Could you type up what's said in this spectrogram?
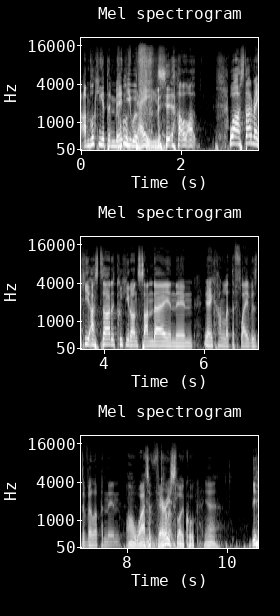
I'm looking at the menu of of days? I'll- well, I started making. I started cooking it on Sunday, and then you know you kind of let the flavors develop, and then Oh wow, it's a very Time. slow cook. Yeah. yeah.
